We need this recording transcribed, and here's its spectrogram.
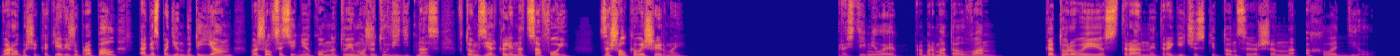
Воробышек, как я вижу, пропал, а господин Бутыян вошел в соседнюю комнату и может увидеть нас в том зеркале над Софой за шелковой ширмой. «Прости, милая», — пробормотал Ван, которого ее странный трагический тон совершенно охладил.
